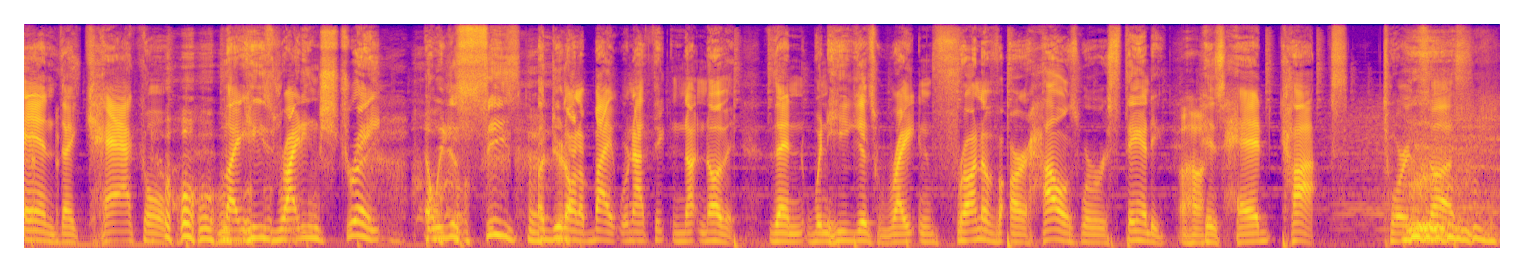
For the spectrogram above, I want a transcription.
And the cackle, like he's riding straight, and we just see a dude on a bike. We're not thinking nothing of it. Then when he gets right in front of our house where we're standing, Uh-huh. his head cocks towards us,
